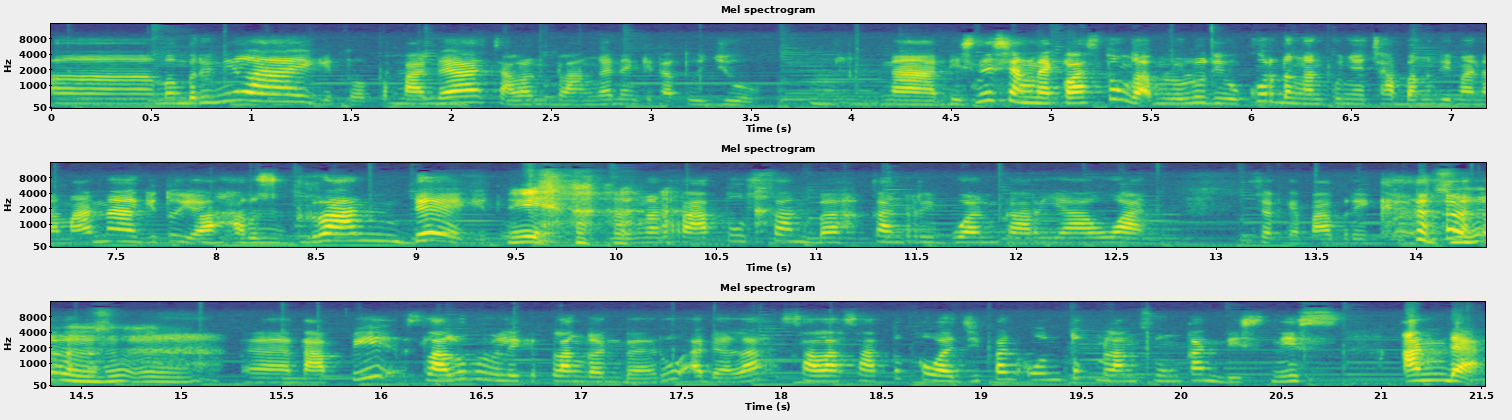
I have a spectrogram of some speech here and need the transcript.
uh, memberi nilai gitu kepada Hmm. calon pelanggan yang kita tuju. Mm. Nah, bisnis yang naik kelas tuh nggak melulu diukur dengan punya cabang di mana-mana gitu ya, Hmm. harus grande gitu, Iya. dengan ratusan bahkan ribuan karyawan, Buset, kayak pabrik. Eh, tapi selalu memiliki pelanggan baru adalah salah satu kewajiban untuk melangsungkan bisnis Anda.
